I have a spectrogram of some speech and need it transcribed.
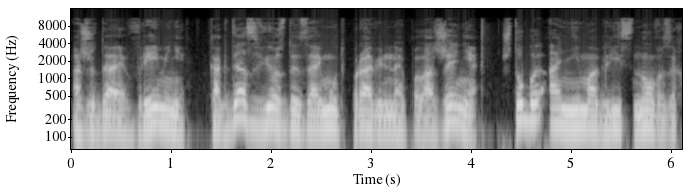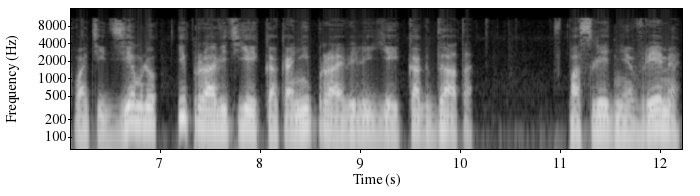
ожидая времени, когда звезды займут правильное положение, чтобы они могли снова захватить землю и править ей, как они правили ей когда-то. В последнее время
